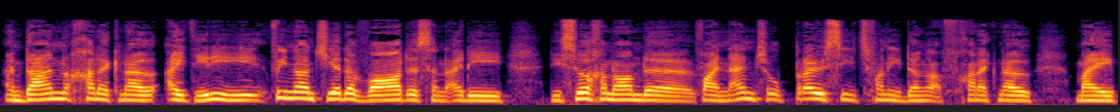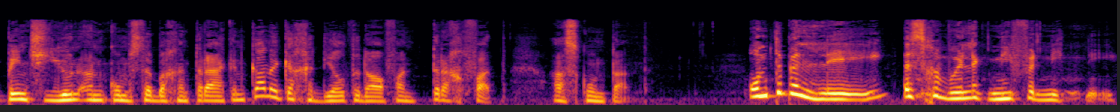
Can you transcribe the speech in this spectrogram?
en dan gaan ek nou uit hierdie finansiële waardes en uit die die sogenaamde financial proceeds van die ding af gaan ek nou my pensioeninkomste begin trek en kan ek 'n gedeelte daarvan terugvat as kontant. Om te belê is gewoonlik nie verniet nie.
